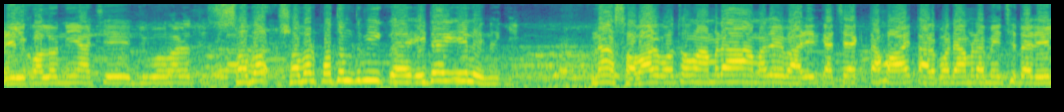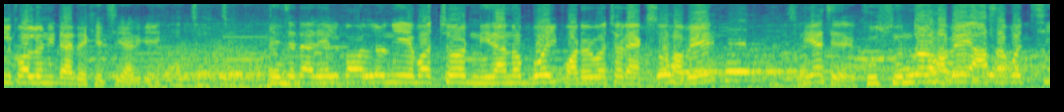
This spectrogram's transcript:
রেল কলোনি আছে যুব ভারতী সবার সবার প্রথম তুমি এটা এলে নাকি? না সবার প্রথম আমরা আমাদের বাড়ির কাছে একটা হয় তারপরে আমরা মেছেদা রেল কলোনিটা দেখেছি আর কি। আচ্ছা আচ্ছা। মেছেদা রেল কলোনি এবছর নিরানব্বই পরের বছর একশো হবে। ঠিক আছে? খুব সুন্দর হবে আশা করছি।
